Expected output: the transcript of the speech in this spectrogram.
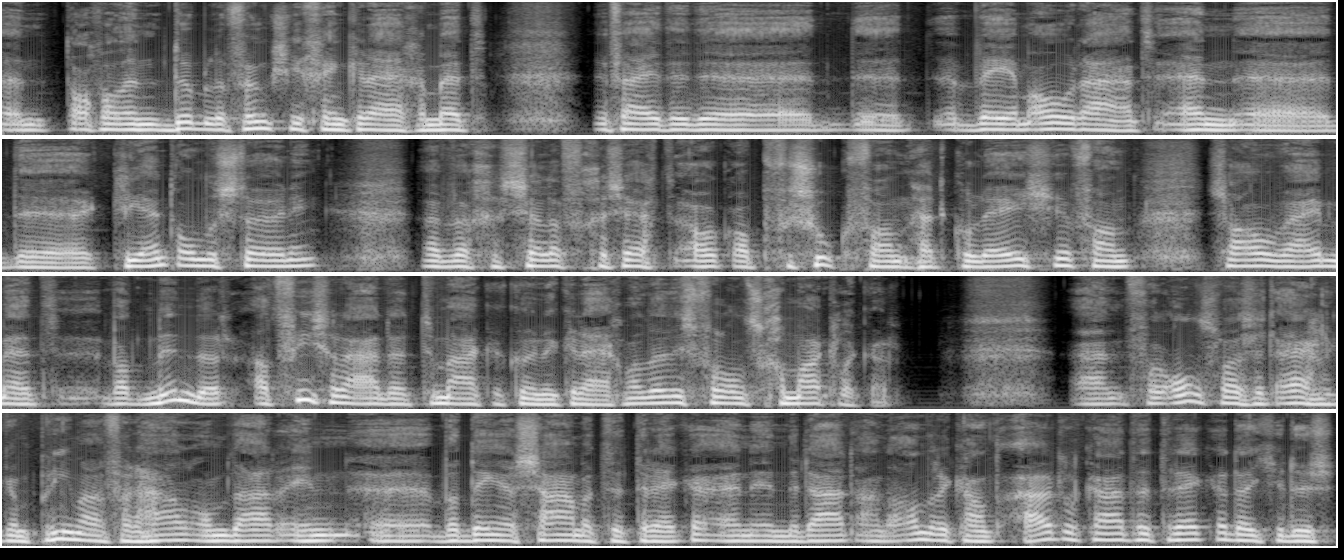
een, toch wel een dubbele functie ging krijgen met in feite de, de WMO-raad en de cliëntondersteuning. Hebben we zelf gezegd, ook op verzoek van het college, van zouden wij met wat minder adviesraden te maken kunnen krijgen, want dat is voor ons gemakkelijker. En voor ons was het eigenlijk een prima verhaal om daarin uh, wat dingen samen te trekken. En inderdaad aan de andere kant uit elkaar te trekken. Dat je dus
